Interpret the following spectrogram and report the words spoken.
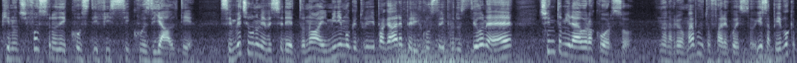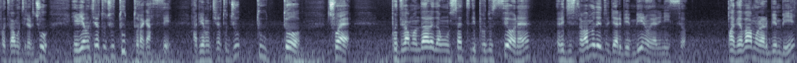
che non ci fossero dei costi fissi così alti. Se invece uno mi avesse detto no, il minimo che tu devi pagare per il costo di produzione è 100.000 euro a corso, non avremmo mai potuto fare questo. Io sapevo che potevamo tirare giù e abbiamo tirato giù tutto, ragazzi. Abbiamo tirato giù tutto. Cioè, potevamo andare da un set di produzione, registravamo dentro gli Airbnb noi all'inizio, pagavamo un Airbnb,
